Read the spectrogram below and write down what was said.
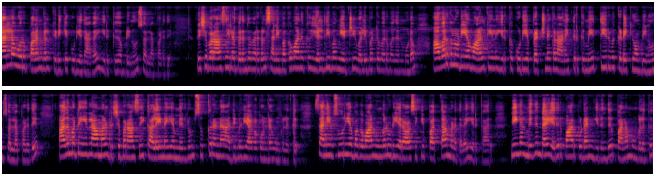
நல்ல ஒரு பலன்கள் கிடைக்கக்கூடியதாக இருக்குது அப்படின்னு சொல்லப்படுது. ரிஷபராசியில் பிறந்தவர்கள் சனி பகவானுக்கு எல் தீபம் ஏற்றி வழிபட்டு வருவதன் மூலம் அவர்களுடைய வாழ்க்கையில் இருக்கக்கூடிய பிரச்சனைகள் அனைத்திற்குமே தீர்வு கிடைக்கும் அப்படின்னு சொல்லப்படுது. அது மட்டும் இல்லாமல் ரிஷபராசி கலைநயம் என்றும் சுக்கரனை அதிபதியாக கொண்ட உங்களுக்கு. சனி சூரிய பகவான் உங்களுடைய ராசிக்கு பத்தாம் இடத்துல இருக்கார். நீங்கள் மிகுந்த எதிர்பார்ப்புடன் இருந்து பணம் உங்களுக்கு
